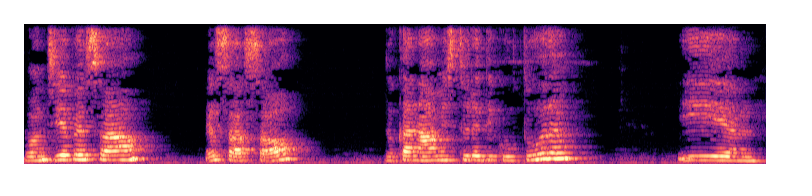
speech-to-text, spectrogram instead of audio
Bom dia pessoal, eu sou a Sol do canal Mistura de Cultura. E hum,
